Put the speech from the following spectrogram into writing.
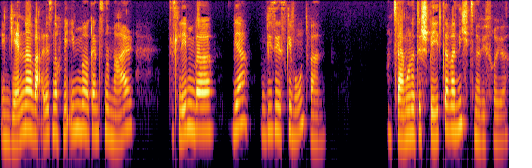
Im Jänner war alles noch wie immer ganz normal. Das Leben war, ja, wie sie es gewohnt waren. Und zwei Monate später war nichts mehr wie früher.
